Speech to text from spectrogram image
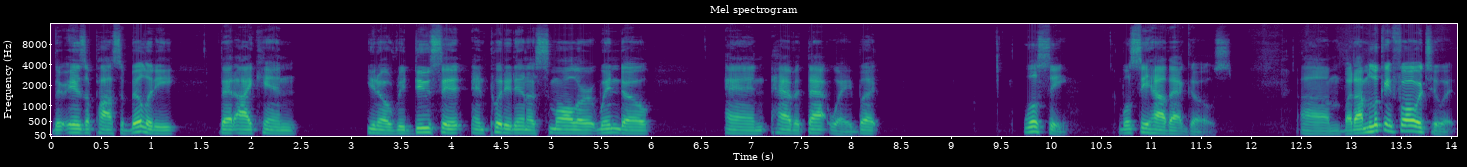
there is a possibility that I can, you know, reduce it and put it in a smaller window and have it that way. But we'll see. We'll see how that goes. Um, but I'm looking forward to it.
